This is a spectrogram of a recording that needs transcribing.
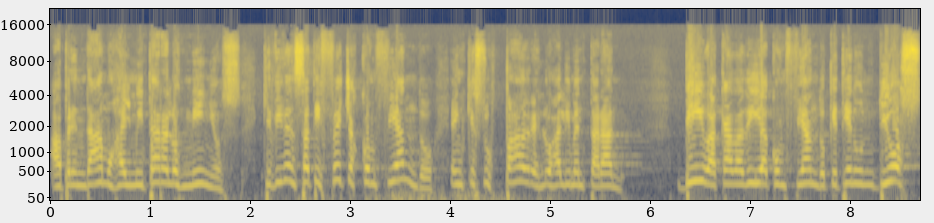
Aprendamos a imitar a los niños que viven satisfechos confiando en que sus padres los alimentarán. Viva cada día confiando que tiene un Dios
